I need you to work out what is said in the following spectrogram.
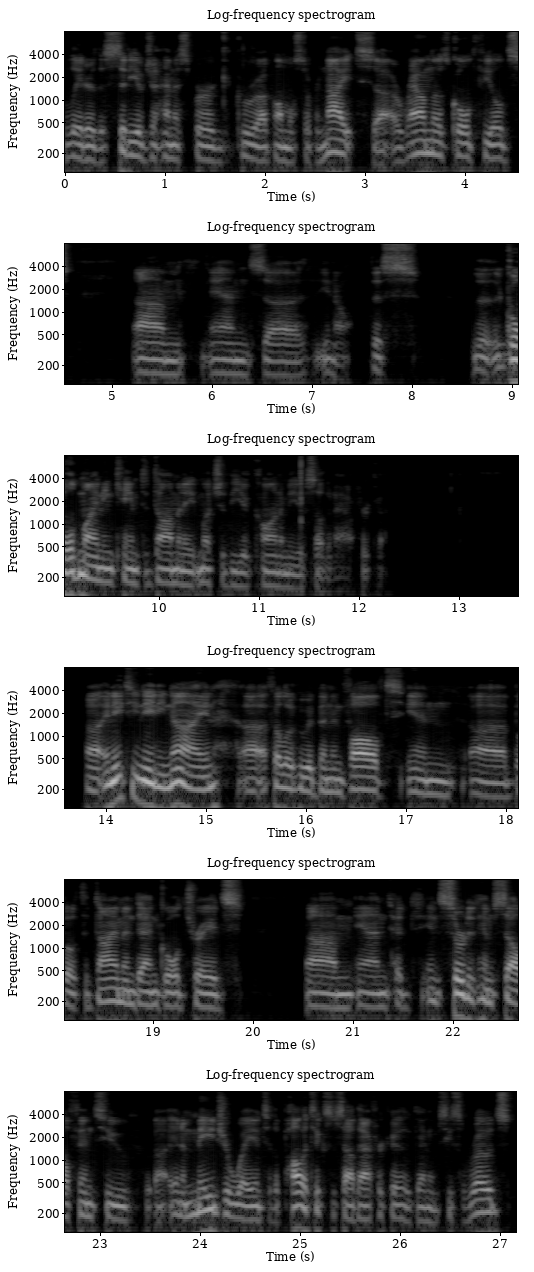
later the city of Johannesburg, grew up almost overnight uh, around those gold fields. Um, and, uh, you know, this the, the, gold mining came to dominate much of the economy of southern Africa. Uh, in 1889, uh, a fellow who had been involved in uh, both the diamond and gold trades um, and had inserted himself into, uh, in a major way, into the politics of South Africa, a guy named Cecil Rhodes,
